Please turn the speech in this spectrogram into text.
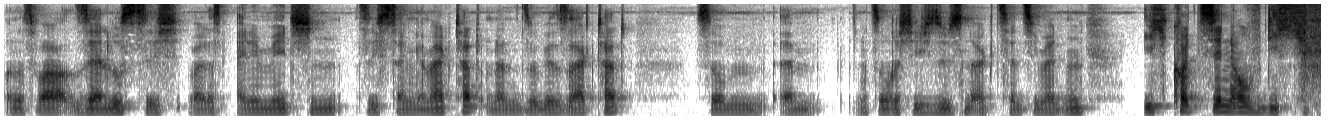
Und es war sehr lustig, weil das eine Mädchen sich dann gemerkt hat und dann so gesagt hat, so ähm, mit so einem richtig süßen Akzent, sie meinten, ich kotze auf dich.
